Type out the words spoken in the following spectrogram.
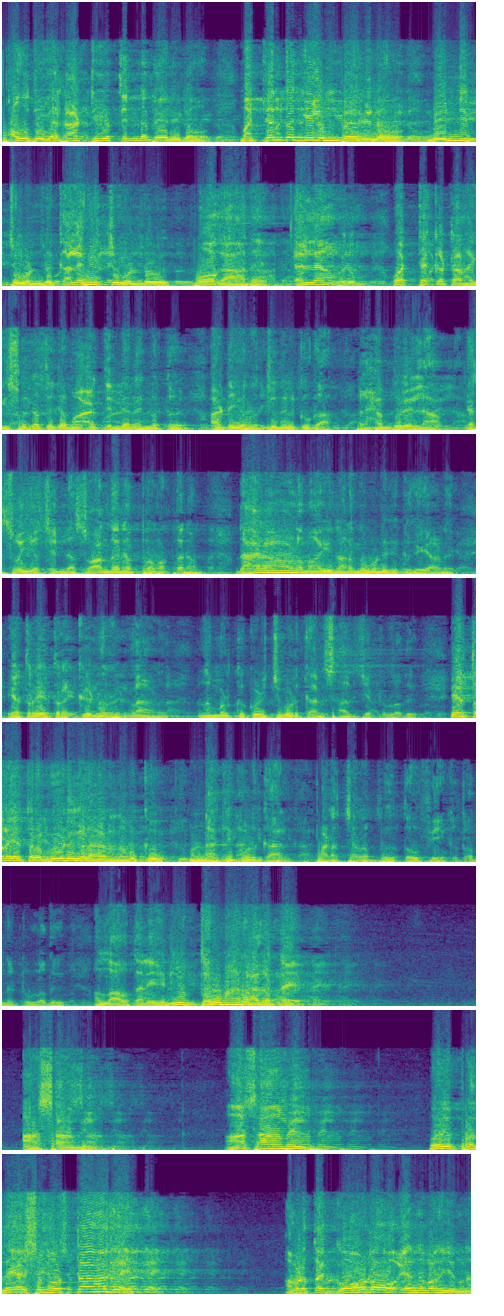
ഭൗതിക രാഷ്ട്രീയത്തിന്റെ പേരിലോ മറ്റെന്തെങ്കിലും പേരിലോ ഭിന്നിച്ചുകൊണ്ട് കലഹിച്ചുകൊണ്ട് പോകാതെ എല്ലാവരും ഒറ്റക്കെട്ടായി സുന്നത്ത് ജമാഅത്തിന്റെ രംഗത്ത് അടിയുറച്ചു നിൽക്കുക. അലഹമില്ല എസ് വൈ എസിന്റെ സ്വാതന്ത്ര്യ പ്രവർത്തനം ധാരാളമായി നടന്നുകൊണ്ടിരിക്കുകയാണ്. എത്രയെത്ര കിണറുകളാണ് നമ്മൾക്ക് കുഴിച്ചു കൊടുക്കാൻ സാധിച്ചിട്ടുള്ളത്. എത്രയെത്ര വീടുകളാണ് നമുക്ക് ഉണ്ടാക്കി കൊടുക്കാൻ പടച്ചറബ് തൗഫീക്ക് തന്നിട്ടുള്ളത്. അള്ളാഹു തല ഇനിയും തെരുമാറാകട്ടെ. ആസാമിൽ ആസാമിൽ ഒരു പ്രദേശം ഒട്ടാകെ അവിടുത്തെ ഗോഡോ എന്ന് പറയുന്ന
